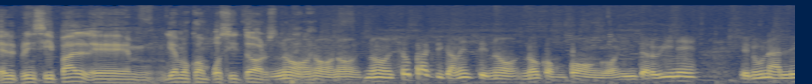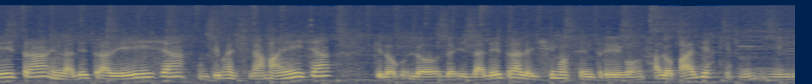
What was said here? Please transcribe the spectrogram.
el principal, eh, digamos, compositor? No, no, no, no, yo prácticamente no, no compongo. Intervine en una letra, en la letra de ella, un tema que se llama Ella, que lo- la letra la hicimos entre Gonzalo Palias, que es, mi-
